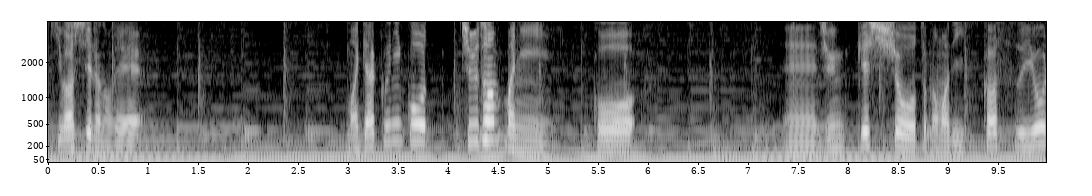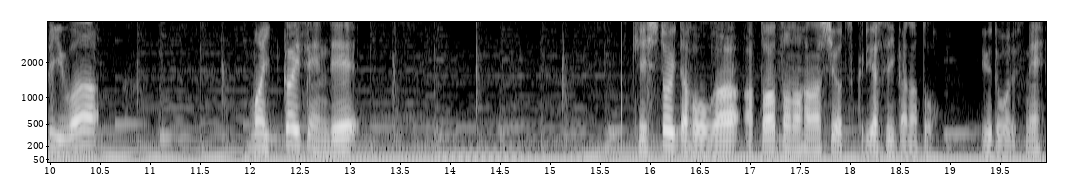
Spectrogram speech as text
気はしてるので、まあ、逆にこう、中途半端に、こう、えー、準決勝とかまで行かすよりは、まあ、1回戦で消しといた方が後々の話を作りやすいかなというところですね。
